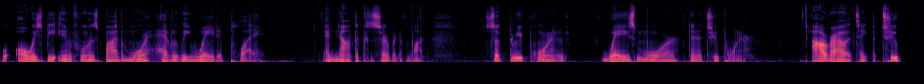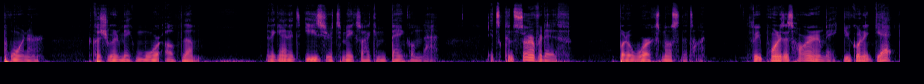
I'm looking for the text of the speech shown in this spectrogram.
will always be influenced by the more heavily weighted play and not the conservative one. So three pointer weighs more than a two pointer. I'd rather take the two pointer because you're going to make more of them. And again, it's easier to make so I can bank on that. It's conservative, but it works most of the time. Three pointers is harder to make. You're going to get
